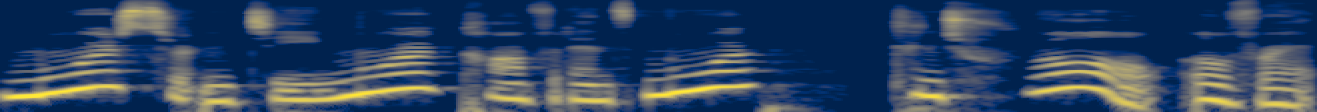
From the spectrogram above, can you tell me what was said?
more certainty, more confidence, more control over it.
